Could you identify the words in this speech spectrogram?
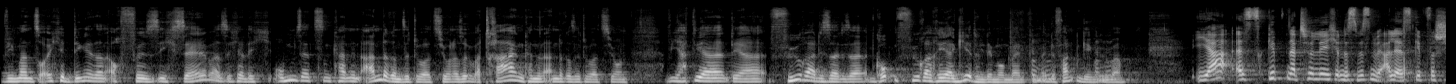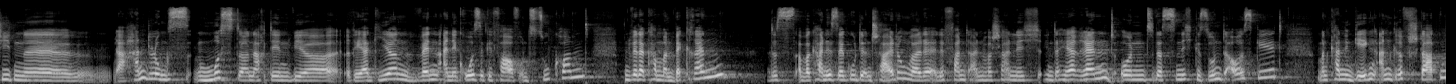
wie man solche Dinge dann auch für sich selber sicherlich umsetzen kann in anderen Situationen, also übertragen kann in andere Situationen. Wie hat der, der Führer, dieser, dieser Gruppenführer reagiert in dem Moment dem mhm. Elefanten gegenüber? Mhm. Ja, es gibt natürlich, und das wissen wir alle, es gibt verschiedene Handlungsmuster, nach denen wir reagieren, wenn eine große Gefahr auf uns zukommt. Entweder kann man wegrennen, das ist aber keine sehr gute Entscheidung, weil der Elefant einen wahrscheinlich hinterher rennt und das nicht gesund ausgeht. Man kann den Gegenangriff starten,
